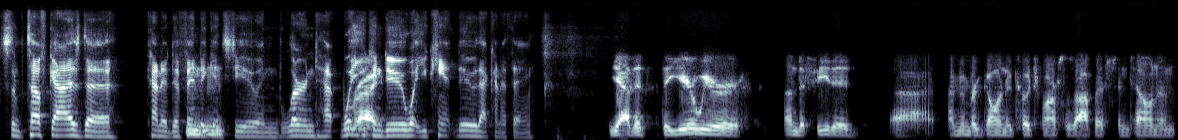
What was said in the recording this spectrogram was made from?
some tough guys to kind of defend Mhm. against you and learn how, what you can do, what you can't do, that kind of thing. Yeah, the the year we were undefeated, uh, I remember going to Coach Marshall's office and telling him,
